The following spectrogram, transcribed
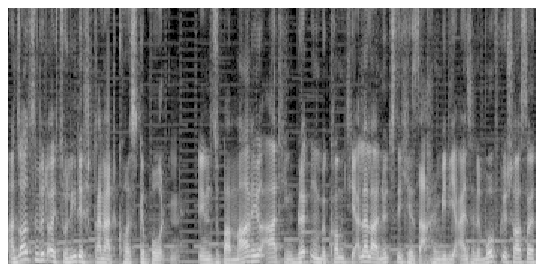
Ansonsten wird euch solide Standardkost geboten. In Super Mario-artigen Blöcken bekommt ihr allerlei nützliche Sachen wie die einzelnen Wurfgeschosse,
